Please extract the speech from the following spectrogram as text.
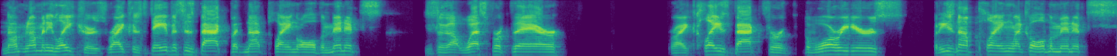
not not many Lakers, right? Because Davis is back, but not playing all the minutes. You still got Westbrook there right? Klay's back for the Warriors, but he's not playing like all the minutes.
